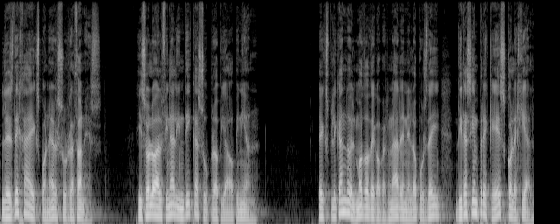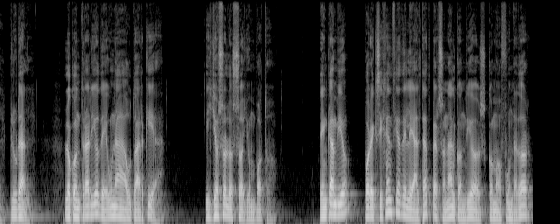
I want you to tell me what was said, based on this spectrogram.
Les deja exponer sus razones. Y sólo al final indica su propia opinión. Explicando el modo de gobernar en el Opus Dei, dirá siempre que es colegial, plural, lo contrario de una autarquía. Y yo solo soy un voto. En cambio, por exigencia de lealtad personal con Dios como fundador,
